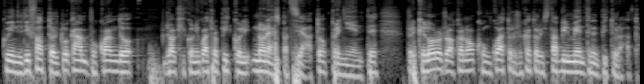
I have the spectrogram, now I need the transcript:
quindi di fatto il tuo campo quando giochi con i quattro piccoli non è spaziato per niente, perché loro giocano con quattro giocatori stabilmente nel pitturato.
